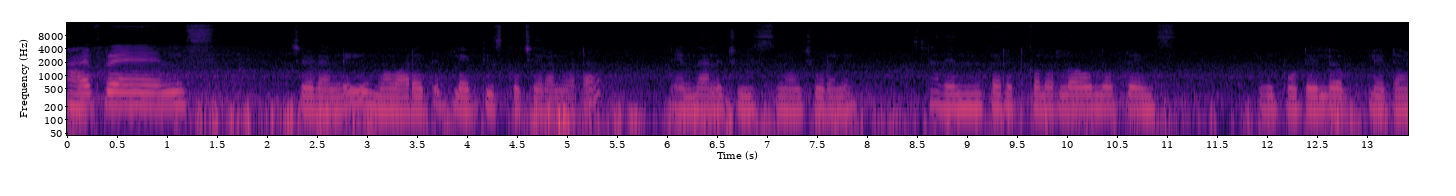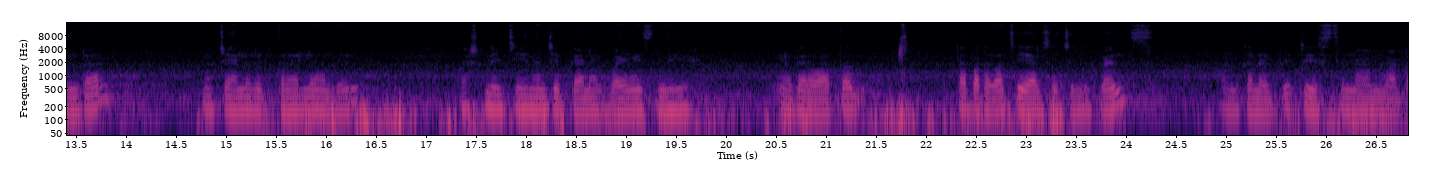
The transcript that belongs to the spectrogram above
హాయ్ ఫ్రెండ్స్. చూడండి మా వారైతే ప్లేట్ తీసుకొచ్చారనమాట నేను దాన్ని చూస్తున్నాను చూడండి. అసలు అది ఎంత రెడ్ కలర్లో ఉందో ఫ్రెండ్స్. ఇది పొటేల్ ప్లేట్ అంట. మా చాలా రెడ్ కలర్లో ఉంది. ఫస్ట్ నేను చేయనని చెప్పాను నాకు భయం వేసింది. ఆ తర్వాత తప్పతగా చేయాల్సి వచ్చింది ఫ్రెండ్స్. అందుకని అయితే చేస్తున్నాను అనమాట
